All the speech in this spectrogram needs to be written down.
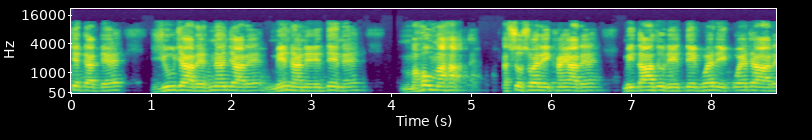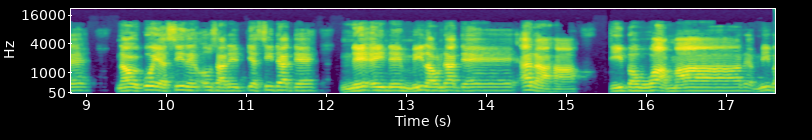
ဖြစ်တတ်တယ်ယူကြတယ်နှမ်းကြတယ်မင်းတန်တွေသိတယ်မဟုတ်မဟ အဆွဆွဲတွေခံရတယ်မိသားစုတွေတေခွဲတွေကွဲကြရတယ်နောက်ကိုယ့်ရဲ့စီးစိမ်ဥစ္စာတွေပျက်စီးတတ်တယ်နေအိမ်တွေမိလောင်တတ်တယ်အဲ့ဒါဟာဒီဘဝမှာတဲ့မိဘ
